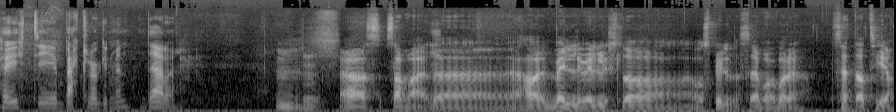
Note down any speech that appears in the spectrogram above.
høyt i backloggen min. Det er det. Mm. Mm. Ja, samme her. Det, jeg har veldig, veldig lyst til å, å spille det, så jeg må jo bare sette av tida.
